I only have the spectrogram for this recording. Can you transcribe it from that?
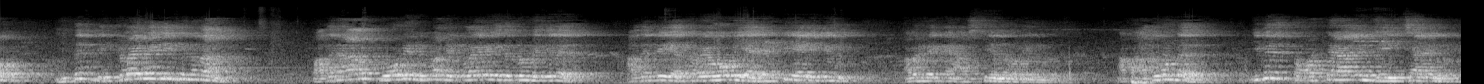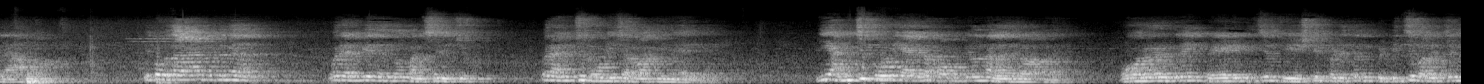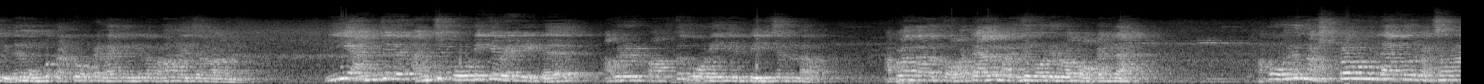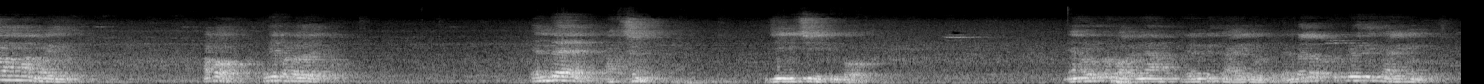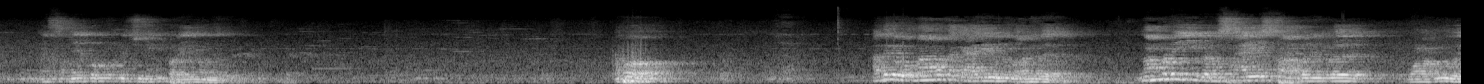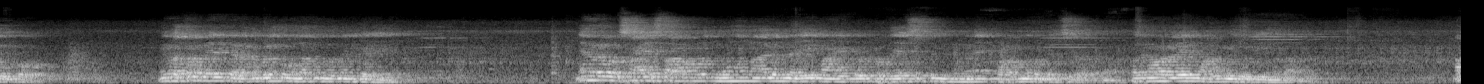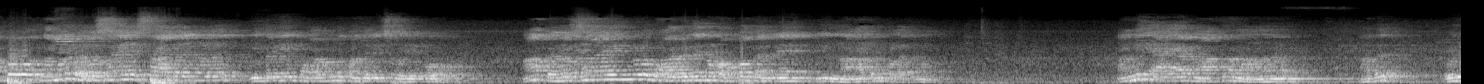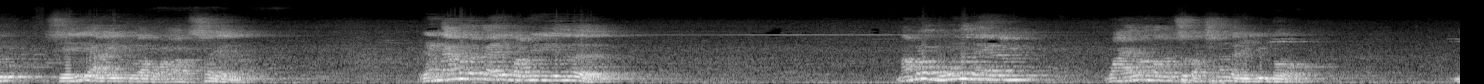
ഇത് ഡിക്ലെയർ ചെയ്തിരിക്കുന്നതാണ്. പതിനാറ് കോടി രൂപ ഡിക്ലെയർ ചെയ്തിട്ടുണ്ടെങ്കിൽ അതിന്റെ എത്രയോ ഇരട്ടിയായിരിക്കും അവരുടെയൊക്കെ ആസ്തി എന്ന് പറയുന്നത്. അപ്പൊ അതുകൊണ്ട് ഇവർ തോറ്റാലും ജയിച്ചാലും ഇവർക്ക് ലാഭം. ഇപ്പൊ ഉദാഹരണത്തിന് ഒരു എം പി നിന്നും മത്സരിച്ചു. ഒരു അഞ്ചു കോടി ചെലവാക്കി എന്ന് വിചാരിക്കാം. ഈ അഞ്ചു കോടി അയാളുടെ പോക്കറ്റിൽ നിന്നല്ല ചെലവാക്കണേ ഓരോരുത്തരെയും പേടിപ്പിച്ചും ഭീഷണിപ്പെടുത്തും പിടിച്ചു പറിച്ചും ഇതിനു മുമ്പ് കട്ടുമൊക്കെ ഉണ്ടാക്കിയിരിക്കുന്ന പണം അയച്ചതാണ് ഈ അഞ്ച് അഞ്ച് കോടിക്ക് വേണ്ടിയിട്ട് അവരൊരു പത്ത് കോടിയിൽ പിരിച്ചിട്ടുണ്ടാവും. അപ്പോൾ എന്താണ് തോറ്റാലും അഞ്ച് കോടി രൂപ പോക്കറ്റിലാണ് അപ്പൊ ഒരു നഷ്ടവും ഇല്ലാത്ത ഒരു കച്ചവടമാണെന്നാണ് പറയുന്നത്. അപ്പോ പ്രിയപ്പെട്ടവര് എന്റെ അച്ഛൻ ജീവിച്ചിരിക്കുമ്പോൾ ഞങ്ങളോട് പറഞ്ഞ രണ്ട് കാര്യങ്ങളുണ്ട്. രണ്ടല്ല ഒട്ടനവധി കാര്യങ്ങളുണ്ട്. ഞാൻ കൊണ്ട് ചുരുക്കി പറയുന്നു അപ്പോ അതിൽ ഒന്നാമത്തെ കാര്യം എന്ന് പറഞ്ഞത് നമ്മുടെ ഈ വ്യവസായ സ്ഥാപനങ്ങൾ വളർന്നു വരുമ്പോൾ നിങ്ങൾ എത്ര പേര് കിഴക്കമ്പലത്ത് വന്നിട്ടുണ്ടെന്ന് എനിക്കറിയില്ല. ഞങ്ങളുടെ വ്യവസായ സ്ഥാപനങ്ങൾ മൂന്നും നാലും നിലയുമായിട്ട് ഒരു പ്രദേശത്ത് നിന്നിങ്ങനെ വളർന്നു കൊണ്ടിരിച്ചു കിടക്കുന്നത് പതിനാറായിരം ആളുകൾ ജോലി ചെയ്യുന്നതാണ്. അപ്പോൾ നമ്മുടെ വ്യവസായ സ്ഥാപനങ്ങൾ ഇത്രയും വളർന്ന് പന്തലിച്ച് വരുമ്പോൾ ആ വ്യവസായങ്ങൾ വളരുന്നതിനോടൊപ്പം തന്നെ ഈ നാടും വളരണം. അങ്ങനെയായാൽ മാത്രമാണ് അത് ഒരു ശരിയായിട്ടുള്ള വളർച്ച എന്ന്. രണ്ടാമത്തെ കാര്യം പറഞ്ഞിരിക്കുന്നത് നമ്മൾ മൂന്ന് നേരം വയറ് നിറച്ച് ഭക്ഷണം കഴിക്കുമ്പോൾ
